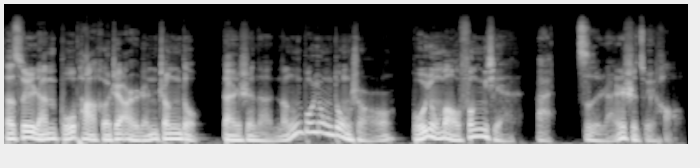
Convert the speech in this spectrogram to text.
他虽然不怕和这二人争斗，但是呢，能不用动手，不用冒风险，哎，自然是最好。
